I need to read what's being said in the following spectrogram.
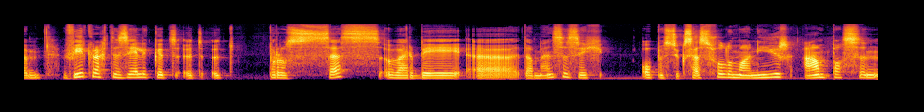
Um, veerkracht is eigenlijk het, het, het proces waarbij uh, dat mensen zich op een succesvolle manier aanpassen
